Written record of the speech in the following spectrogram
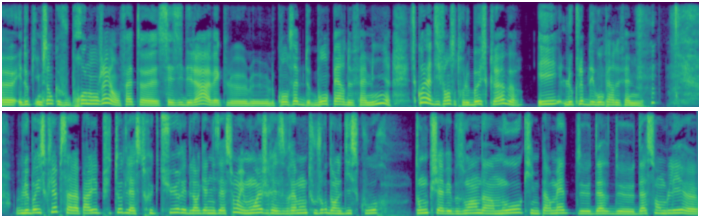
Euh, et donc, il me semble que vous prolongez en fait euh, ces idées-là avec le, concept de bon père de famille. C'est quoi la différence entre le Boys Club et le club des bons pères de famille? Le Boys Club, ça va parler plutôt de la structure et de l'organisation, et moi, je reste vraiment toujours dans le discours. Donc, j'avais besoin d'un mot qui me permette d'assembler.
